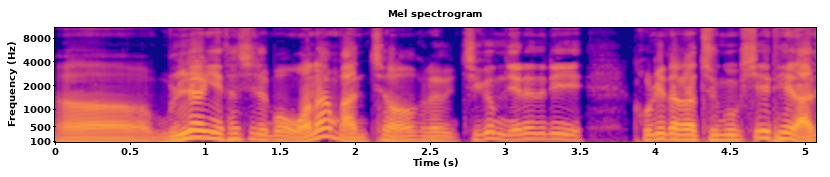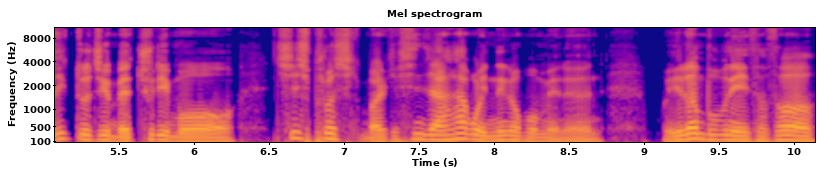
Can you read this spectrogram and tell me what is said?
어 물량이 사실 뭐 워낙 많죠. 그래서 지금 얘네들이 거기다가 중국 CATL 아직도 지금 매출이 뭐 70%씩 막 이렇게 신장하고 있는 거 보면은 뭐 이런 부분에 있어서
